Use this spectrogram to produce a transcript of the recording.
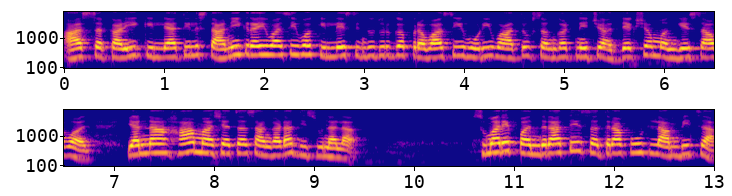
आज सकाळी किल्ल्यातील स्थानिक रहिवासी व किल्ले सिंधुदुर्ग प्रवासी होडी वाहतूक संघटनेचे अध्यक्ष मंगेश सावंत यांना हा माशाचा सांगाडा दिसून आला. सुमारे पंधरा ते सतरा फूट लांबीचा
